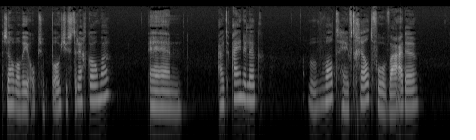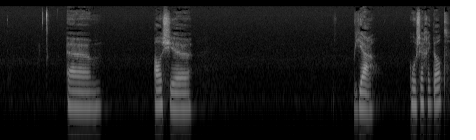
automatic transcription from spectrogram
zal wel weer op zijn pootjes terechtkomen. En uiteindelijk, wat heeft geld voor waarde um, als je, ja, hoe zeg ik dat?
